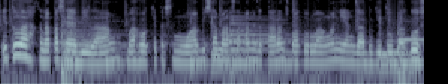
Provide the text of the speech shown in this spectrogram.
Itulah kenapa saya bilang bahwa kita semua bisa merasakan getaran suatu ruangan yang gak begitu bagus.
